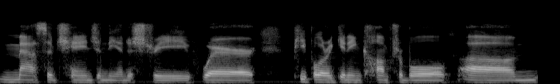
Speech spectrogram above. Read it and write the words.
massive change in the industry where people are getting comfortable um,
